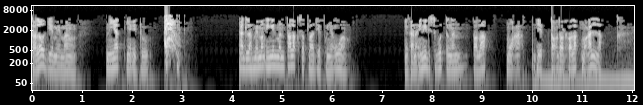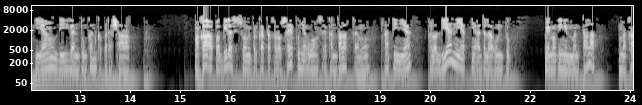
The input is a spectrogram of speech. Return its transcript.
Kalau dia memang niatnya itu adalah memang ingin mentalak setelah dia punya uang. Ya, karena ini disebut dengan tolak mu'a, ya, tolak mu'allak yang digantungkan kepada syarat. Maka apabila si suami berkata kalau saya punya uang saya akan talak kamu, artinya kalau dia niatnya adalah untuk memang ingin mentalak, maka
